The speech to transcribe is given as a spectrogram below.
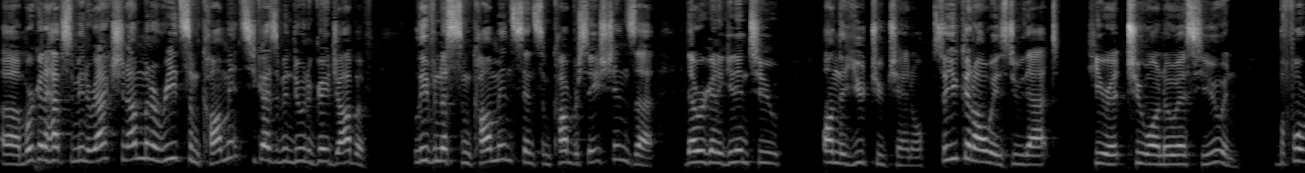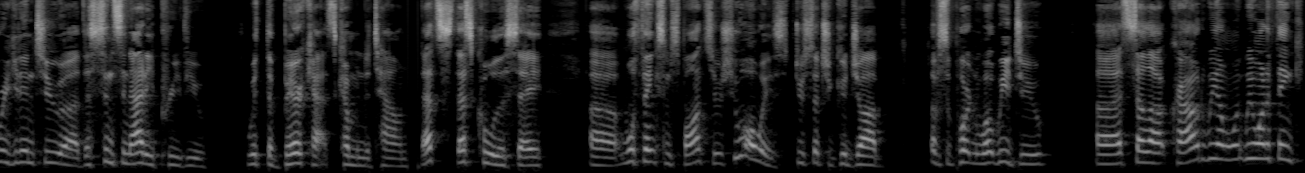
Um, we're going to have some interaction. I'm going to read some comments. You guys have been doing a great job of leaving us some comments and some conversations uh, that we're going to get into on the YouTube channel. So you can always do that here at 2 on OSU. And before we get into uh, the Cincinnati preview with the Bearcats coming to town, that's that's cool to say. Uh, we'll thank some sponsors who always do such a good job of supporting what we do uh, sellout crowd. We, we want to thank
